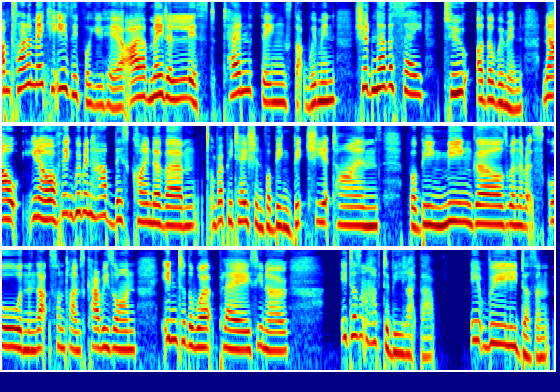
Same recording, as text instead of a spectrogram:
I'm trying to make it easy for you here. I have made a list 10 things that women should never say to other women. Now, you know, I think women have this kind of um, reputation for being bitchy at times, for being mean girls when they're at school, and then that sometimes carries on into the workplace. You know, it doesn't have to be like that. It really doesn't.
